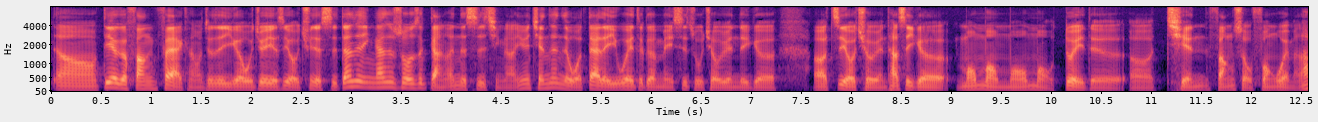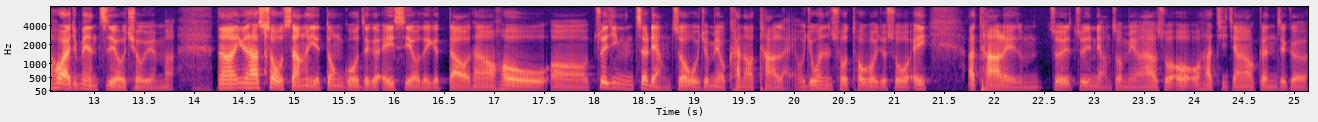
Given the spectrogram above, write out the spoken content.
呃，第二个 fun fact 哦，就是一个我觉得也是有趣的事，但是应该是说是感恩的事情啦。因为前阵子我带了一位这个美式足球员的一个呃自由球员，他是一个某某某某队的呃前防守锋卫嘛，他后来就变成自由球员嘛。那因为他受伤也动过这个 ACL 的一个刀，然后呃最近这两周我就没有看到他来，我就问说 Togo 就说，诶，啊他嘞怎么最最近两周没有？他说哦哦他即将要跟这个。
